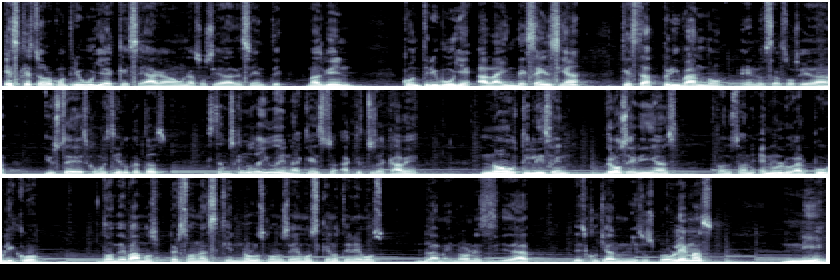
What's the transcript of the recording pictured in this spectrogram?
es que esto no contribuye a que se haga una sociedad decente, más bien contribuye a la indecencia que está privando en nuestra sociedad y ustedes como estilócratas estamos que nos ayuden a que, esto, a que esto se acabe. No utilicen groserías cuando están en un lugar público donde vamos personas que no los conocemos, que no tenemos la menor necesidad de escuchar ni sus problemas, ni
